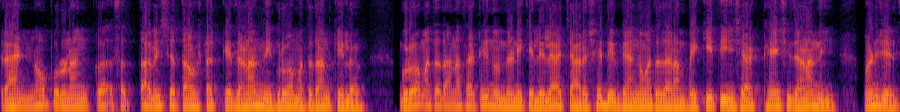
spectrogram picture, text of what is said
त्र्याण्णव पूर्णांक सत्तावीस शतांश टक्के जणांनी गृहमतदान केलं. गृहमतदानासाठी नोंदणी केलेल्या चारशे दिव्यांग मतदारांपैकी तीनशे अठ्ठ्याऐंशी जणांनी म्हणजेच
